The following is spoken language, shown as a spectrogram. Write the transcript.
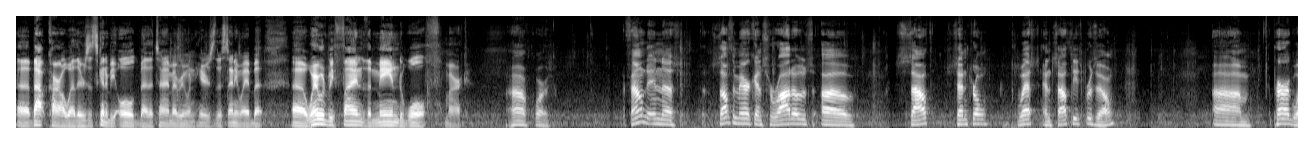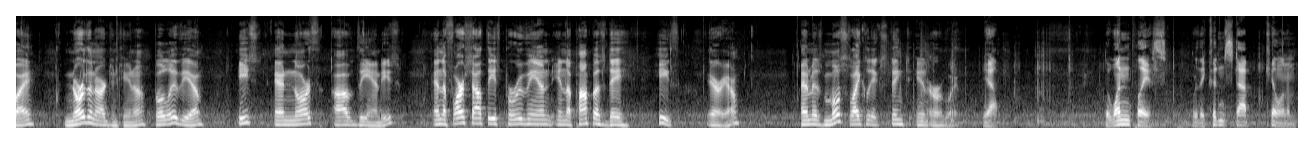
uh, about Carl Weathers, it's going to be old by the time everyone hears this anyway. But uh, where would we find the maned wolf, Mark? Oh, of course. Found in the South American cerrados of South, Central, West, and Southeast Brazil, um, Paraguay, Northern Argentina, Bolivia, east and north of the Andes, and the far southeast Peruvian in the Pampas de Heath area, and is most likely extinct in Uruguay. Yeah. The one place where they couldn't stop killing them.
